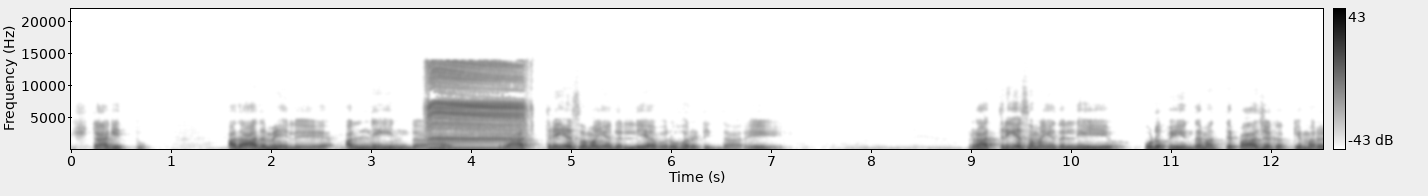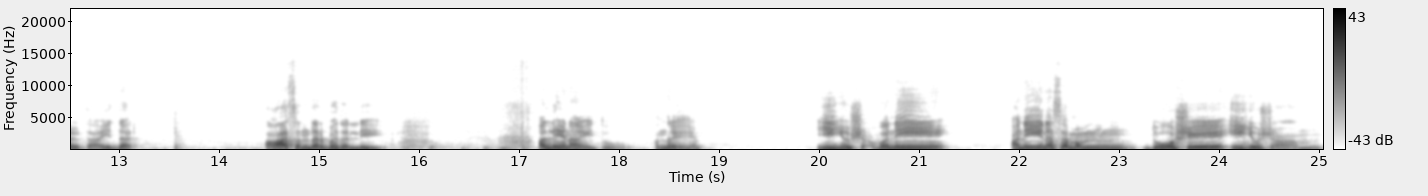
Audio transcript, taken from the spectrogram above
ಇಷ್ಟಾಗಿತ್ತು. ಅದಾದ ಮೇಲೆ ಅಲ್ಲಿಯಿಂದ ರಾತ್ರಿಯ ಸಮಯದಲ್ಲಿ ಅವರು ಹೊರಟಿದ್ದಾರೆ. ರಾತ್ರಿಯ ಸಮಯದಲ್ಲಿ ಉಡುಪಿಯಿಂದ ಮತ್ತೆ ಪಾಜಕಕ್ಕೆ ಮರಳುತ್ತಾ ಇದ್ದಾರೆ. ಆ ಸಂದರ್ಭದಲ್ಲಿ ಅಲ್ಲೇನಾಯಿತು ಅಂದರೆ, ಈಯುಷ ವನೇ ಅನೇನ ಸಮಂ ದೋಷೇ ಈಯುಷಾಂ.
